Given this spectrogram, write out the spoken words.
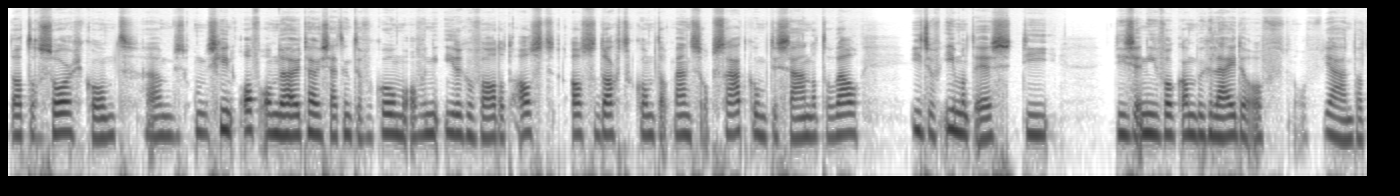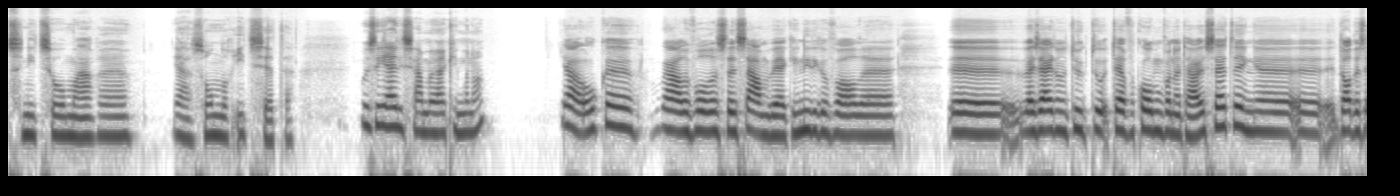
dat er zorg komt. Um, misschien of om de uithuiszetting te voorkomen, of in ieder geval dat als, als de dag komt dat mensen op straat komen te staan, dat er wel iets of iemand is die, die ze in ieder geval kan begeleiden. Of, of ja, dat ze niet zomaar uh, ja, zonder iets zitten. Hoe zie jij die samenwerking, Manon? Ja, ook uh, waardevol is de samenwerking. In ieder geval uh, wij zijn er natuurlijk ter voorkoming van het huiszetting. Uh, uh, dat is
